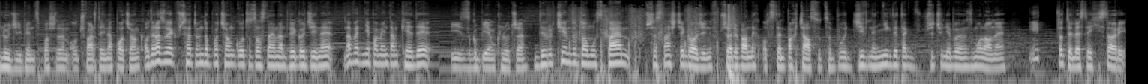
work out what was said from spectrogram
ludzi, więc poszedłem o czwartej na pociąg. Od razu jak wszedłem do pociągu, to zasnąłem na dwie godziny, nawet nie pamiętam kiedy i zgubiłem klucze. Gdy wróciłem do domu, spałem 16 godzin w przerywanych odstępach czasu, co było dziwne, nigdy tak w życiu nie byłem zmulony. I to tyle z tej historii.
